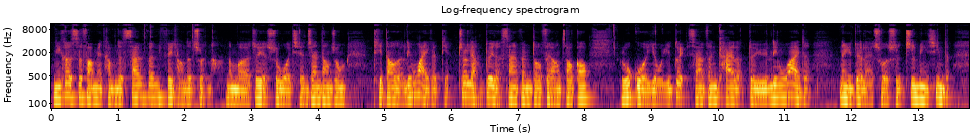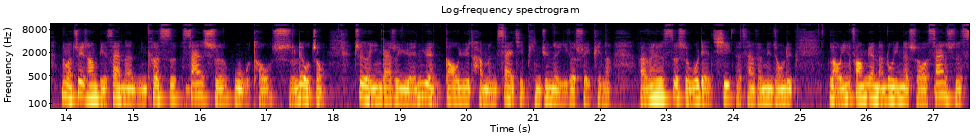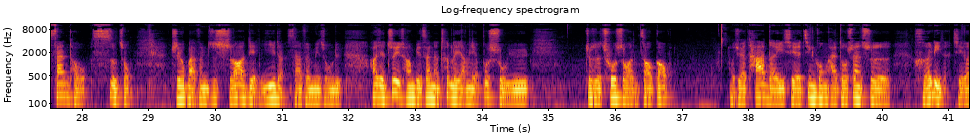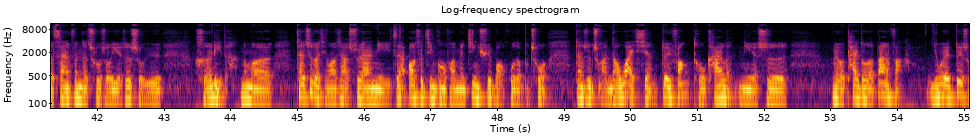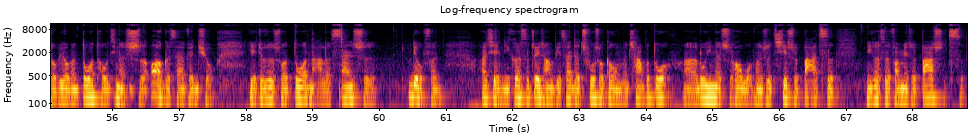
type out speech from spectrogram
尼克斯方面他们的三分非常的准了。那么这也是我前瞻当中提到的另外一个点，这两队的三分都非常糟糕。如果有一队三分开了，对于另外的。那一队来说是致命性的。那么这场比赛呢，尼克斯三十五投十六中，这个应该是远远高于他们赛季平均的一个水平了，百分之四十五点七的三分命中率。老鹰方面呢，录音的时候三十三投四中，只有百分之十二点一的三分命中率。而且这一场比赛呢，特雷杨也不属于就是出手很糟糕。我觉得他的一些进攻还都算是合理的，几个三分的出手也是属于合理的。那么在这个情况下，虽然你在二次进攻方面禁区保护的不错，但是传到外线，对方投开了，你也是没有太多的办法，因为对手比我们多投进了十二个三分球，也就是说多拿了三十六分。而且尼克斯这场比赛的出手跟我们差不多啊，录音的时候我们是七十八次。尼克斯方面是八十次，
